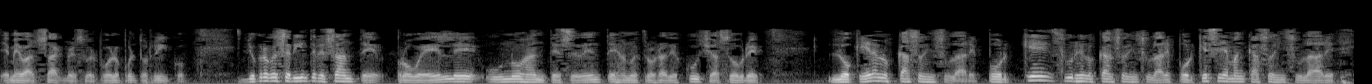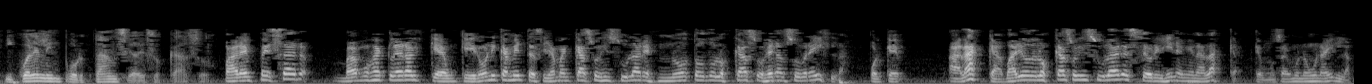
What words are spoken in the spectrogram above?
M. Balzac versus el pueblo de Puerto Rico, yo creo que sería interesante proveerle unos antecedentes a nuestros radioescuchas sobre lo que eran los casos insulares, por qué surgen los casos insulares, por qué se llaman casos insulares y cuál es la importancia de esos casos. Para empezar, vamos a aclarar que aunque irónicamente se llaman casos insulares, no todos los casos eran sobre islas, porque Alaska. Varios de los casos insulares se originan en Alaska, que como sabemos no es una isla.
